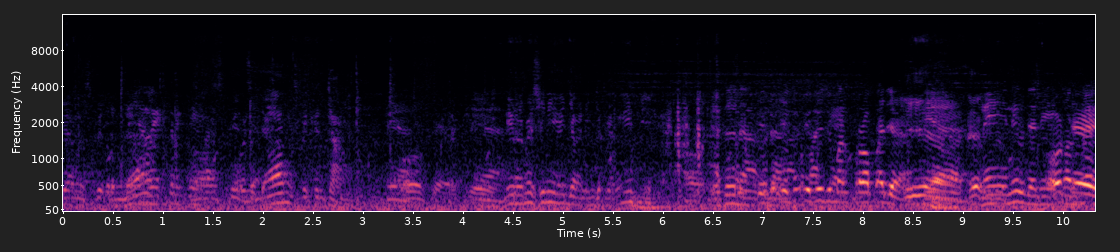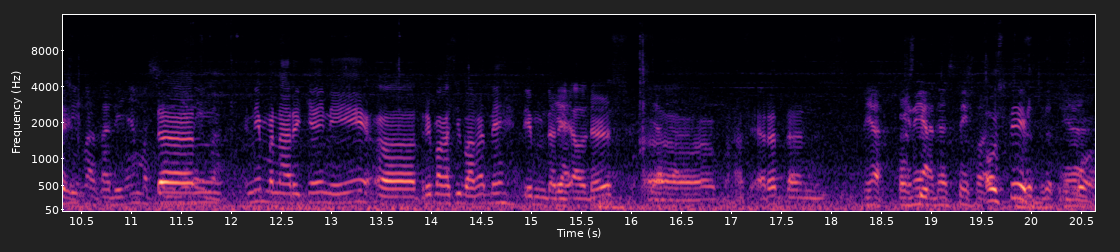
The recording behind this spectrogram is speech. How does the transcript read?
yang speed rendah, Ini elektrik nih, Mas. speed sedang, speed kencang. Iya. Oke, oke. Iya. Ini remnya sini jangan injek yang ini. Oh, itu udah Itu, udah. itu, itu cuma prop aja. Iya. Nih ini udah dikonversi pak tadinya mesin Dan ini pak. ini menariknya ini eh, terima kasih banget nih tim dari Iya. Elders, Iya. eh, Mas Eret dan Ya, Oh, ini Steve. ada Steve pak. Oh Steve. Iya. Oh.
